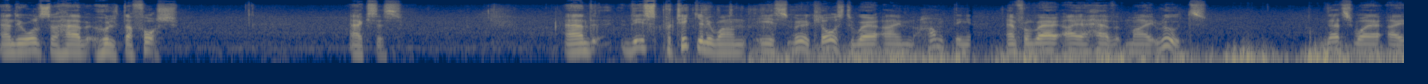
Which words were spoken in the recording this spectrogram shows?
and you also have Hultafors axes. And this particular one is very close to where I'm hunting and from where I have my roots. That's why I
